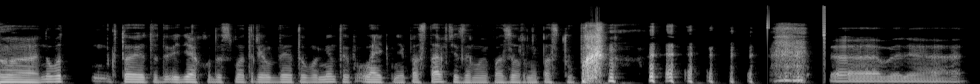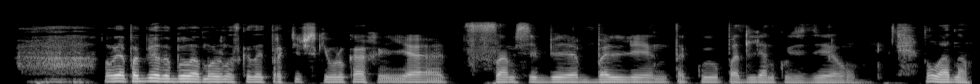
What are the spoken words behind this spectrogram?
Ну вот, кто этот видяху досмотрел до этого момента, лайк мне поставьте за мой позорный поступок. А, бля. У меня победа была, можно сказать, практически в руках, и я сам себе, блин, такую подлянку сделал. Ну ладно.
